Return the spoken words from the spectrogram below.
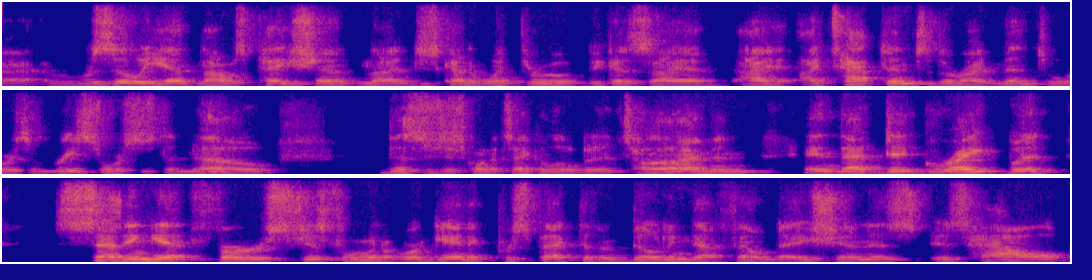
uh, resilient and I was patient and I just kind of went through it because I had I, I tapped into the right mentors and resources to know this is just going to take a little bit of time and and that did great but setting it first just from an organic perspective and building that foundation is is how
